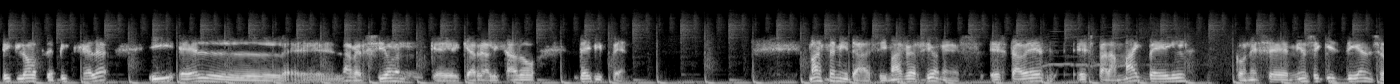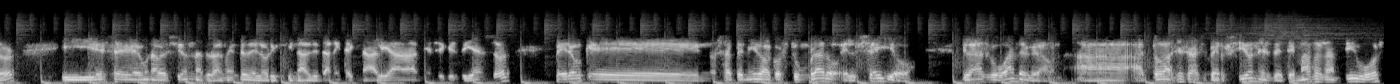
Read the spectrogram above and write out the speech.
Big Love de Pete Heller y el, eh, la versión que, que ha realizado David Penn. Más temitas y más versiones. Esta vez es para Mike Bale con ese Music is the Answer y es eh, una versión naturalmente del original de Danny Technalia, Music is the Answer, pero que nos ha tenido acostumbrado el sello Glasgow Underground a, a todas esas versiones de temazos antiguos,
